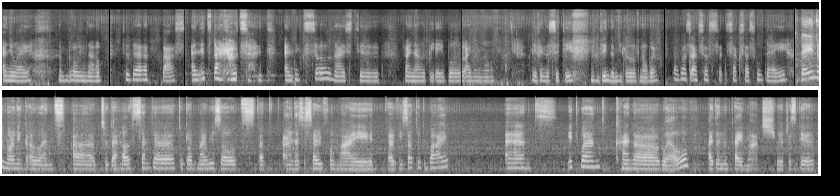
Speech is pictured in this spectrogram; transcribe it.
Anyway, I'm going now to the bus, and it's dark outside, and it's so nice to finally be able to, I don't know, live in the city, not in the middle of nowhere. That was a successful day. Today in the morning, I went uh, to the health center to get my results that are necessary for my uh, visa to Dubai, and it went kind of well. I didn't pay much, which is good.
